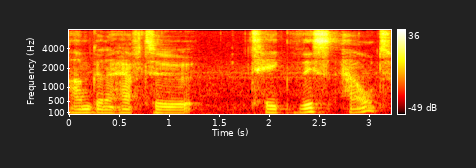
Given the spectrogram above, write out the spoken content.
I'm going to have to take this out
